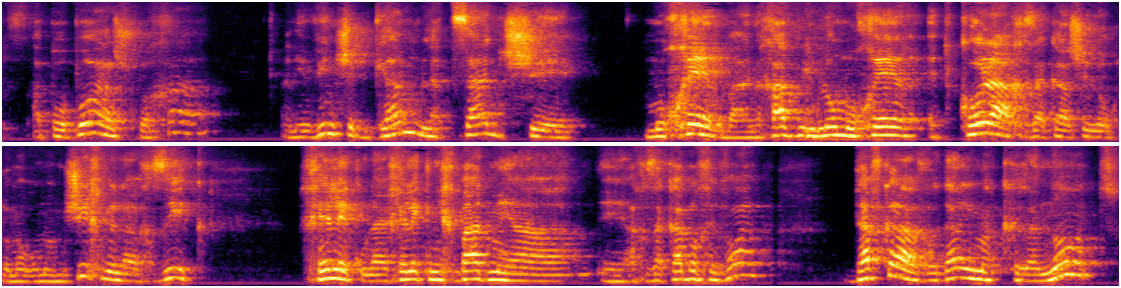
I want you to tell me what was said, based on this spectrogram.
עושה. אפרופו ההשבחה, אני מבין שגם לצד שמוכר, בהנחה והוא לא מוכר את כל ההחזקה שלו, כלומר הוא ממשיך ולהחזיק חלק, אולי חלק נכבד מההחזקה בחברה, דווקא העבודה עם הקרנות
